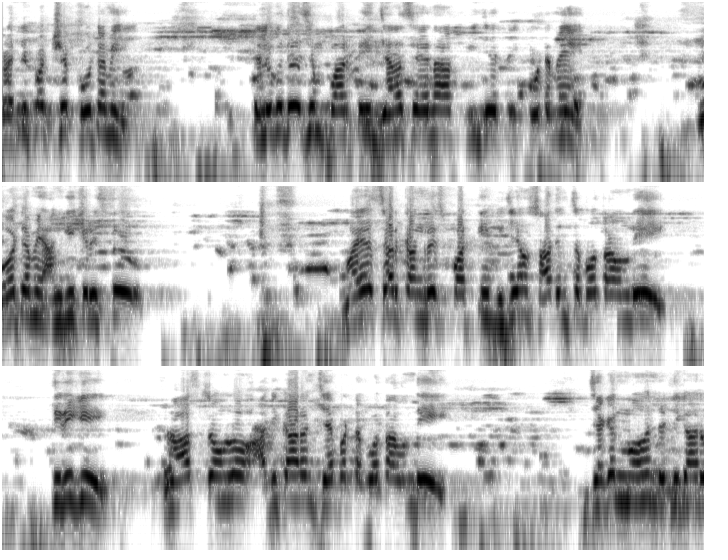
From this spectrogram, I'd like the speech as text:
ప్రతిపక్ష కూటమి తెలుగుదేశం పార్టీ జనసేన బీజేపీ కూటమి ఓటమి అంగీకరిస్తూ వైఎస్ఆర్ కాంగ్రెస్ పార్టీ విజయం సాధించబోతా ఉంది. తిరిగి రాష్ట్రంలో అధికారం చేపట్టబోతా ఉంది. జగన్మోహన్ రెడ్డి గారు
